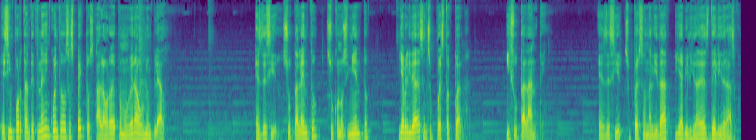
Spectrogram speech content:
Es importante tener en cuenta dos aspectos a la hora de promover a un empleado. Es decir, su talento, su conocimiento y habilidades en su puesto actual, y su talante, es decir, su personalidad y habilidades de liderazgo.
